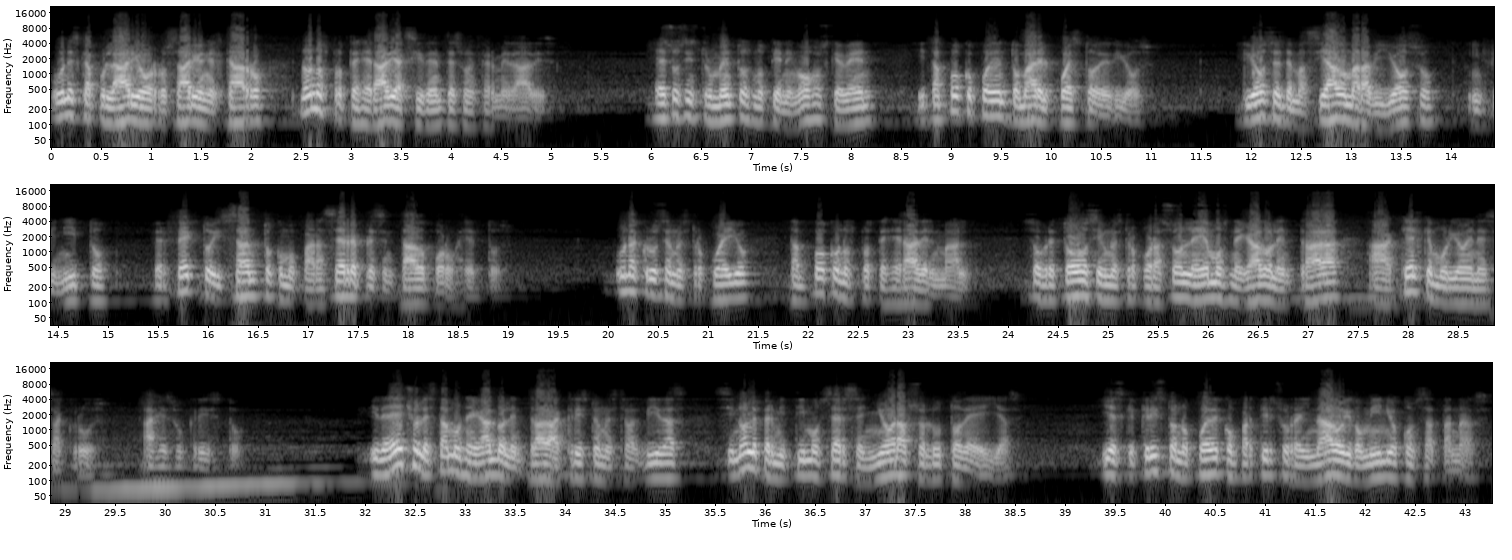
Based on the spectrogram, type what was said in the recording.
Un escapulario o rosario en el carro no nos protegerá de accidentes o enfermedades. Esos instrumentos no tienen ojos que ven y tampoco pueden tomar el puesto de Dios. Dios es demasiado maravilloso, infinito, perfecto y santo como para ser representado por objetos. Una cruz en nuestro cuello tampoco nos protegerá del mal, sobre todo si en nuestro corazón le hemos negado la entrada a aquel que murió en esa cruz, a Jesucristo. Y de hecho le estamos negando la entrada a Cristo en nuestras vidas si no le permitimos ser Señor absoluto de ellas. Y es que Cristo no puede compartir su reinado y dominio con Satanás.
